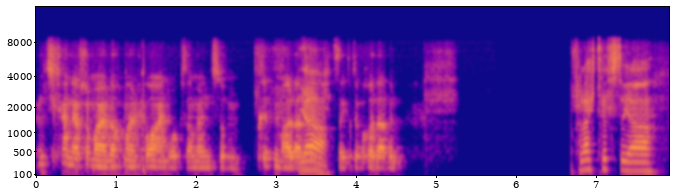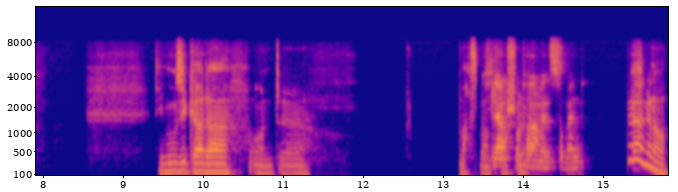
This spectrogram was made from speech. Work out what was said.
Ich kann ja schon mal noch mal einen Voreindruck sammeln zum dritten Mal dann, Ja. wenn ich nächste Woche da bin. Vielleicht triffst du ja die Musiker da und äh, machst mal. Ich lerne spontan ein Instrument. Ja, genau.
